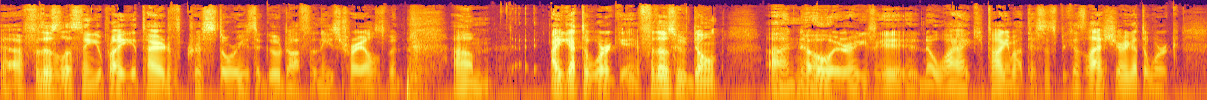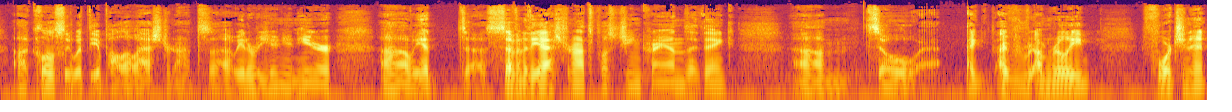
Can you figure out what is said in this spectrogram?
uh, for those listening, you'll probably get tired of Chris stories that go off on these trails, but um, I got to work. For those who don't uh, know or uh, know why I keep talking about this, is because last year I got to work uh, closely with the Apollo astronauts. Uh, we had a reunion here. Uh, we had uh, seven of the astronauts plus Gene Kranz, I think. Um, so I, I am really fortunate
